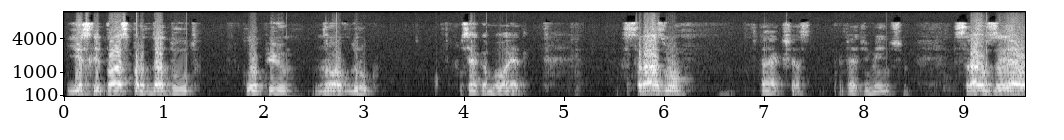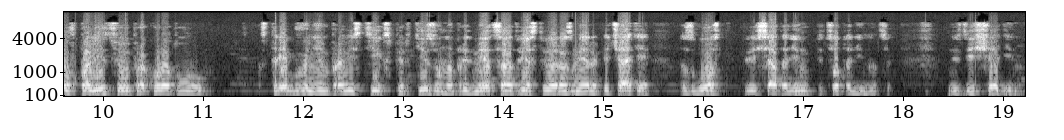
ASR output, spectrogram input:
Если паспорт дадут, копию, ну а вдруг, всяко бывает. Сразу, так, сейчас опять уменьшим, сразу заяву в полицию и прокуратуру с требованием провести экспертизу на предмет соответствия размера печати с ГОСТ 51 511 2001.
